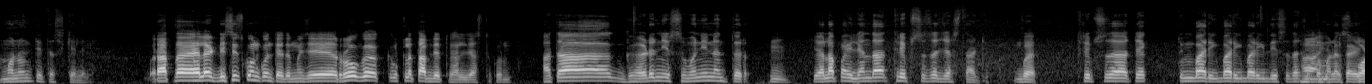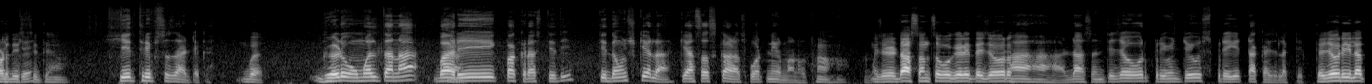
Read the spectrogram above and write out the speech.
म्हणून ते तसं केलेलं आहे. बरं आता ह्याला डिसीज कोणकोणते येतं म्हणजे रोग कुठला ताप देतो ह्याला जास्त करून? आता घड निसवणीनंतर हम्म. याला पहिल्यांदा थ्रिप्सचा जास्त अटॅक बर. थ्रिप्सचा अटॅक तुम्ही बारीक बारीक बारीक दिसत असेल तुम्हाला स्पॉट कळेल दिसते की. ते हा. हे थ्रिप्सचा अटॅक आहे. बर. घड उमलताना बारीक पाखरं असते ती. ते दंश केला की असाच काळा स्पॉट निर्माण होतो. हा हा. म्हणजे डासांचं वगैरे त्याच्यावर हा हा हा. डासन त्याच्यावर प्रिव्हेंटिव्ह स्प्रे टाकायचे लागते त्याच्यावर इलाज?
